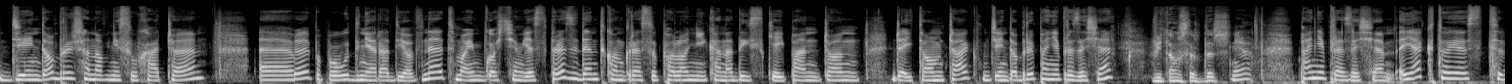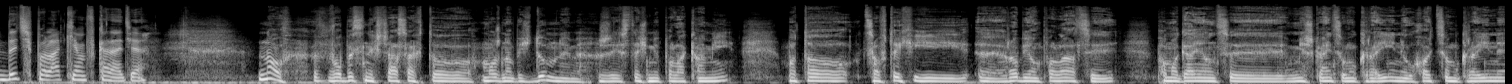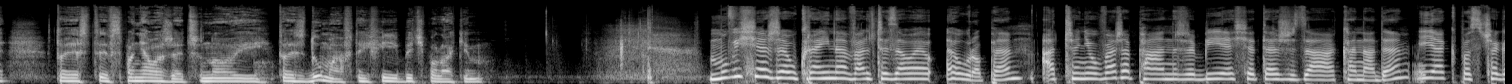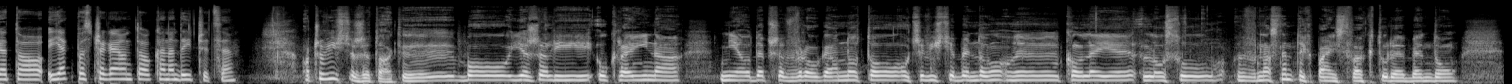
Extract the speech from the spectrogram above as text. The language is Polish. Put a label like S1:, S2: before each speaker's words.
S1: Dzień dobry, szanowni słuchacze. E, popołudnie Radio Wnet. Moim gościem jest prezydent Kongresu Polonii Kanadyjskiej, pan John J. Tomczak. Dzień dobry, panie prezesie.
S2: Witam serdecznie.
S1: Panie prezesie, jak to jest być Polakiem w Kanadzie?
S2: No, w obecnych czasach to można być dumnym, że jesteśmy Polakami, bo to, co w tej chwili e, robią Polacy, pomagając e, mieszkańcom Ukrainy, uchodźcom Ukrainy, to jest wspaniała rzecz. No i to jest duma w tej chwili być Polakiem.
S1: Mówi się, że Ukraina walczy za Europę, a czy nie uważa pan, że bije się też za Kanadę? Jak postrzega to, jak postrzegają to Kanadyjczycy?
S2: Oczywiście, że tak, y, bo jeżeli Ukraina nie odeprze wroga, no to oczywiście będą y, koleje losu w następnych państwach, które będą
